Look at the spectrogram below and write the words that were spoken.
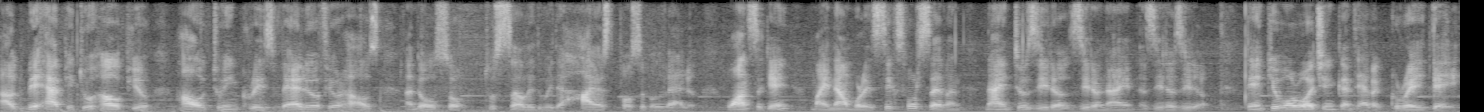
I would be happy to help you how to increase value of your house and also to sell it with the highest possible value. Once again, my number is 647-920-0900. Thank you for watching and have a great day.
